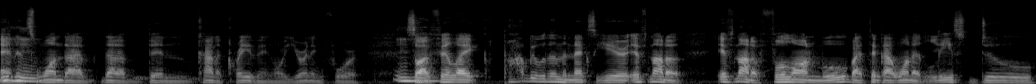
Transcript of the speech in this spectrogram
and it's Mhm. one that I've that I've been kind of craving or yearning for. So I Mhm. feel like probably within the next year, if not a if not a full on move, I think I want to at least do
